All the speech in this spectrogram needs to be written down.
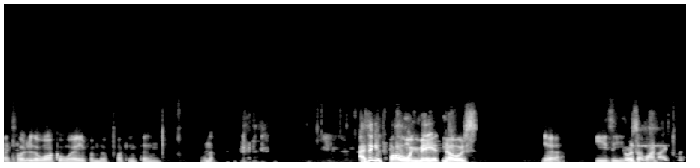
I told you to walk away from the fucking thing. I think it's following me. It knows. Yeah. Easy. Yours, I want ice cream.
